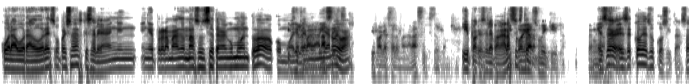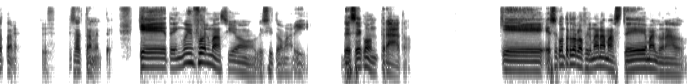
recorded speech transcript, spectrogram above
colaboradores o personas que salían en, en el programa de Nación Z en algún momento dado, como el Carmen Villanueva. Y para que se le pagara a Sixto Y para que se le pagara a Sixto. su ese, ese coge sus cositas, exactamente. Exactamente. Que tengo información, Luisito Marí, de ese contrato. Que ese contrato lo firmara Masté Maldonado.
